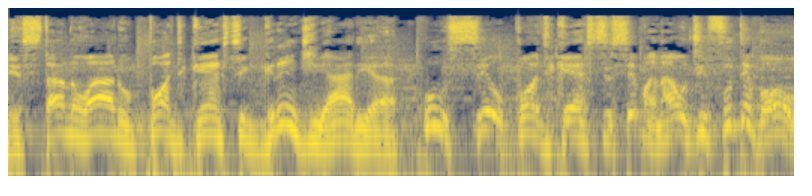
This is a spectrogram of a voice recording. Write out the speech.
Está no ar o podcast Grande Área, o seu podcast semanal de futebol.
